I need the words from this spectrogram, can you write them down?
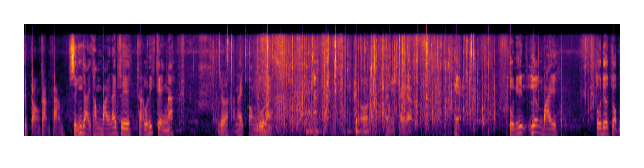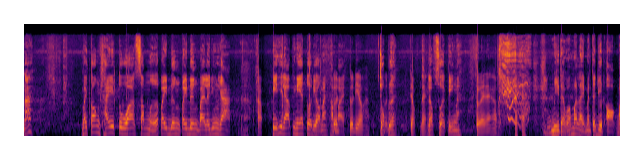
สิบสองสามสาม สิงห์ใหญ่ทำใบนะพี่ครับ ตัวนี้เก่งนะ เดี๋ยวหันให้กล้องดูหน่อย อันนี้ใช้แล้ว เนี่ยตัวนี้เรื่องใบตัวเดียวจบนะ ไม่ต้องใช้ตัวเสมอไปดึงไปดึงไปแล้วยุ่งยาก ครับปีที่แล้วพี่เนี้ยตัวเดียวไหมทำตัวใบตัวเดียวครับ จบเลย จบเลย แล้วสวยปิ๊งไหมสวยนะครับ มีแต่ว่าเมื่อไหร่มันจะหยุดออกใบ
